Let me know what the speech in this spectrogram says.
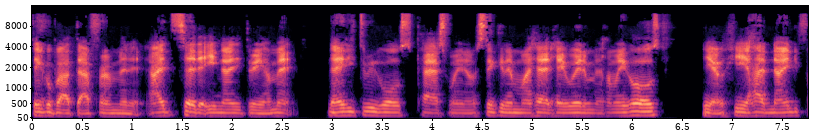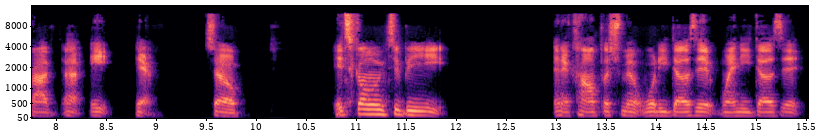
Think about that for a minute. I said 893. I meant 93 goals to pass Wayne. I was thinking in my head, hey, wait a minute, how many goals? You know, he had 95, uh, eight. Yeah. So it's going to be an accomplishment what he does it, when he does it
